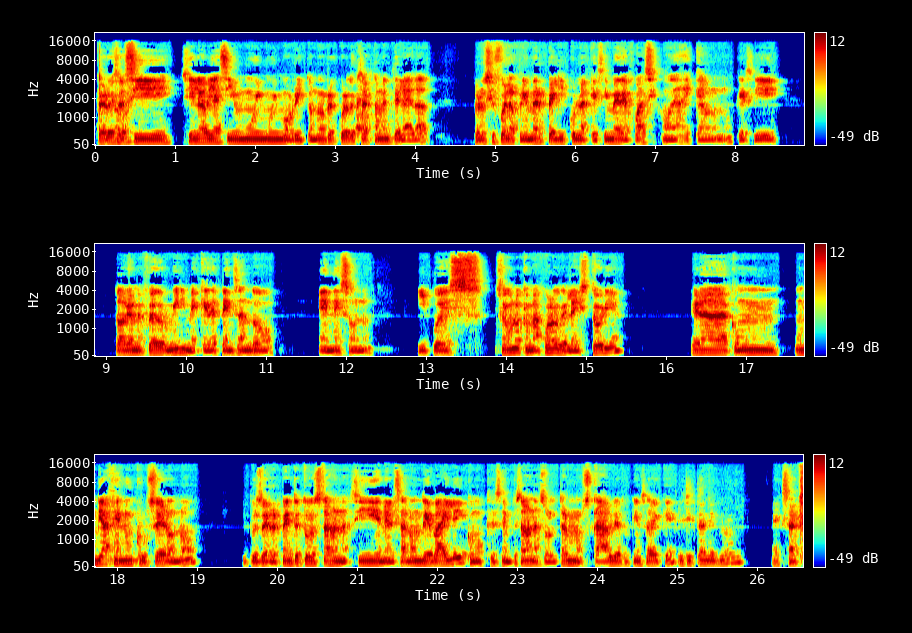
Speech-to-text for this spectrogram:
Pero esa sí, sí la vi así muy, muy morrito. No recuerdo exactamente la edad. Pero sí fue la primera película que sí me dejó así como de, ay, cabrón, ¿no? Que sí, todavía me fui a dormir y me quedé pensando en eso, ¿no? Y pues, según lo que me acuerdo de la historia, era como un, un viaje en un crucero, ¿no? Y pues de repente todos estaban así en el salón de baile y como que se empezaban a soltar unos cables o quién sabe qué. El Titanic, ¿no? Exacto,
